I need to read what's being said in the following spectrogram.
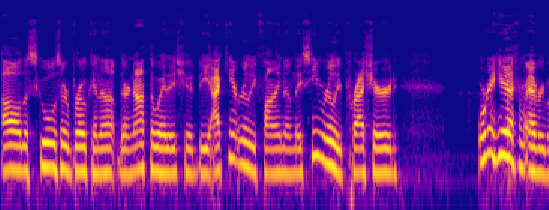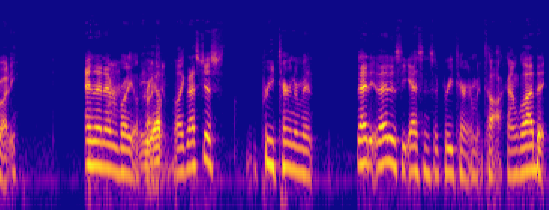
oh, the schools are broken up. They're not the way they should be. I can't really find them. They seem really pressured. We're going to hear that from everybody, and then everybody will crush Yep. them. Like that's just pre-tournament that that is the essence of pre-tournament talk. I'm glad that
